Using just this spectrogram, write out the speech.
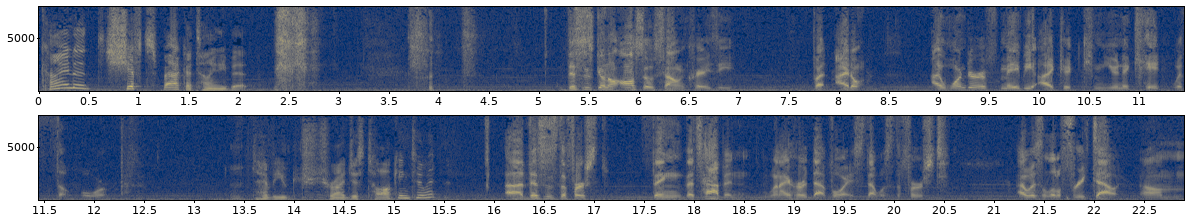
kind of shifts back a tiny bit. this is going to also sound crazy, but I don't. I wonder if maybe I could communicate with the orb. Have you tried just talking to it? Uh, this is the first thing that's happened when I heard that voice. That was the first. I was a little freaked out. Um,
